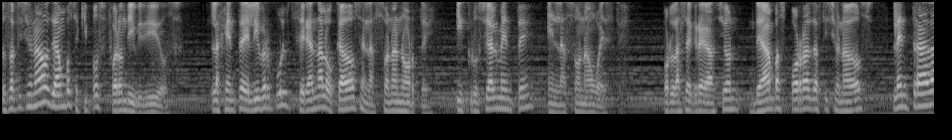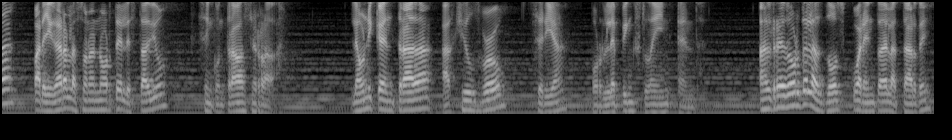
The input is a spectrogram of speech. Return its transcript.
los aficionados de ambos equipos fueron divididos, la gente de Liverpool serían alocados en la zona norte y crucialmente en la zona oeste. Por la segregación de ambas porras de aficionados, la entrada para llegar a la zona norte del estadio se encontraba cerrada. La única entrada a Hillsborough sería por Leppings Lane End. Alrededor de las 2.40 de la tarde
